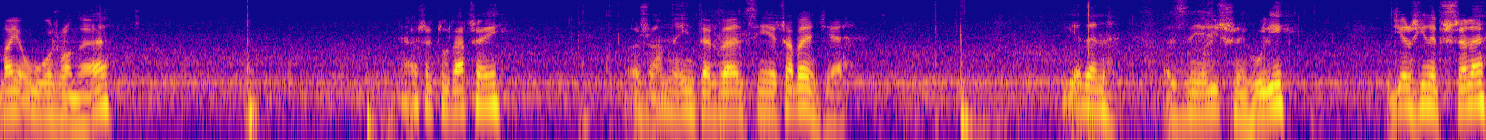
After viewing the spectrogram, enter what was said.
mają ułożone. Także tu raczej żadnej interwencji nie trzeba będzie. Jeden z nielicznych uli dzierżiny pszczele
